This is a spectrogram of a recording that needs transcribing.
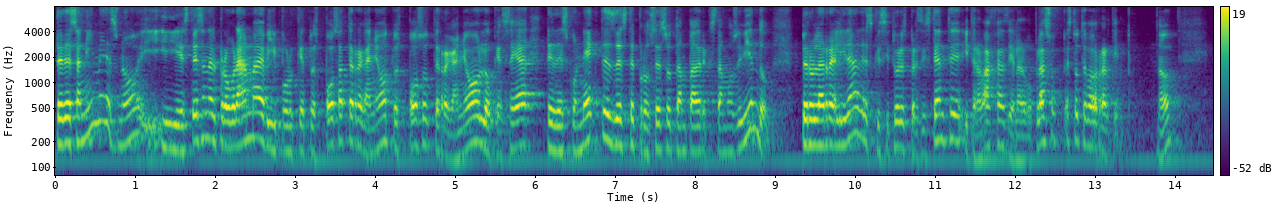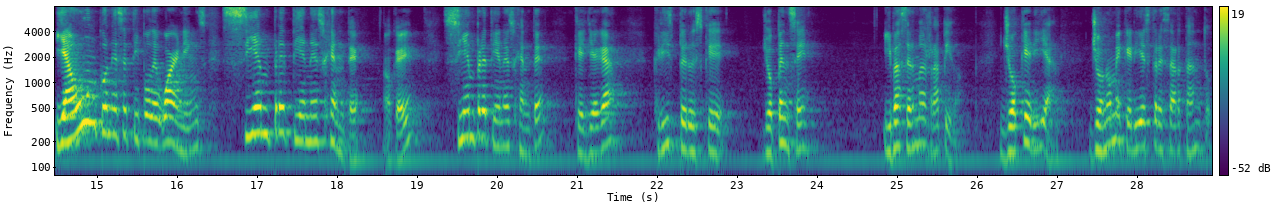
te desanimes, ¿no? Y, estés en el programa y porque tu esposa te regañó, tu esposo te regañó, lo que sea, te desconectes de este proceso tan padre que estamos viviendo. Pero la realidad es que si tú eres persistente y trabajas y a largo plazo, esto te va a ahorrar tiempo, ¿no? Y aún con ese tipo de warnings, siempre tienes gente, ¿ok? Siempre tienes gente que llega, Chris, pero es que yo pensé, iba a ser más rápido. Yo quería, yo no me quería estresar tanto,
